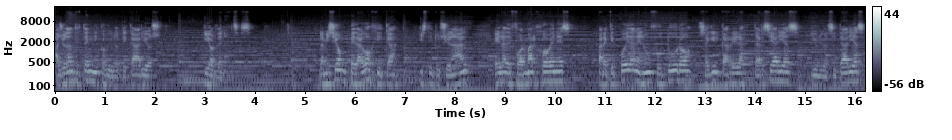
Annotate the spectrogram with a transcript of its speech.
ayudantes técnicos, bibliotecarios y ordenanzas. La misión pedagógica institucional es la de formar jóvenes para que puedan en un futuro seguir carreras terciarias y universitarias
